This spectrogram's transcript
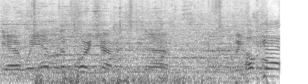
Yeah, we have to push them. Uh, okay.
